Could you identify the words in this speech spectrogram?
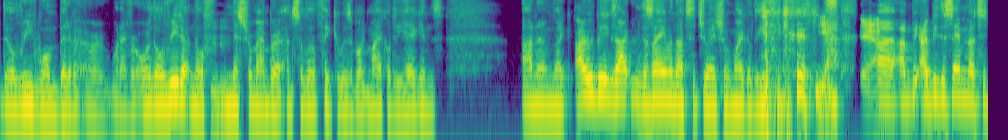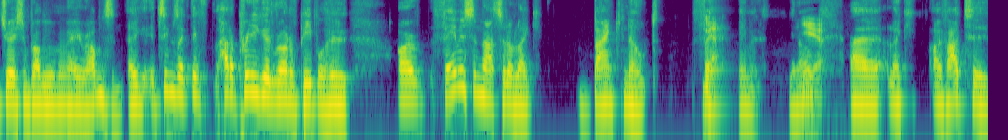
they'll read one bit of it or whatever, or they'll read it and they'll Mhm. misremember it, and so they'll think it was about Michael D. Higgins. And I'm like, I would be exactly the same in that situation with Michael D. Higgins. Yeah. Yeah. Uh, I'd, be, I'd be the same in that situation probably with Mary Robinson. Like, it seems like they've had a pretty good run of people who are famous in that sort of like banknote Yeah. famous, you know? yeah. Uh, like I've had to,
